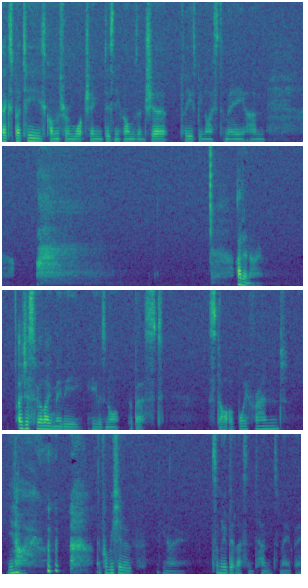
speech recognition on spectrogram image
expertise comes from watching Disney films and shit. Please be nice to me and. I don't know. I just feel like maybe he was not the best starter boyfriend, you know. I probably should have, you know, somebody a bit less intense, maybe.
